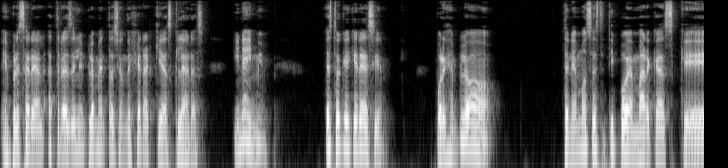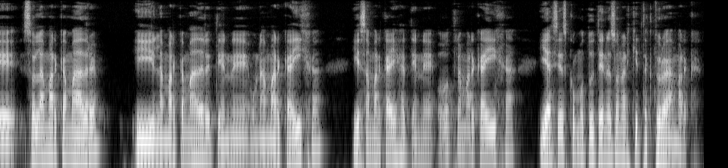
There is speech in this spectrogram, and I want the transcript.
empresarial a través de la implementación de jerarquías claras y naming. ¿Esto qué quiere decir? Por ejemplo, tenemos este tipo de marcas que son la marca madre y la marca madre tiene una marca hija y esa marca hija tiene otra marca hija y así es como tú tienes una arquitectura de marca.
